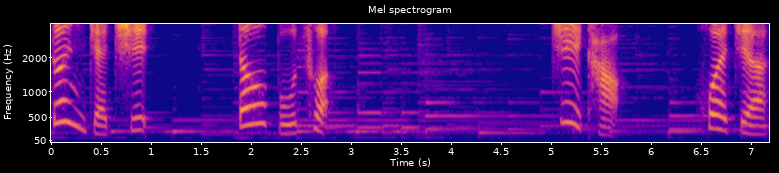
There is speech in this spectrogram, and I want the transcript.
炖着吃都不错。炙烤或者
